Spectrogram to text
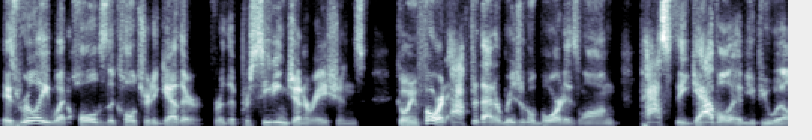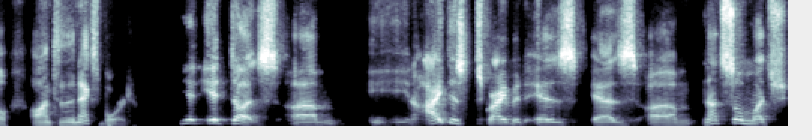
is really what holds the culture together for the preceding generations going forward. After that original board is long past the gavel, if you will, onto the next board. It it does. Um, you know, I describe it as as um, not so much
